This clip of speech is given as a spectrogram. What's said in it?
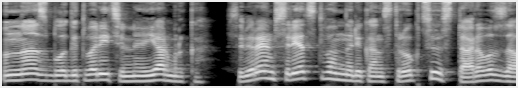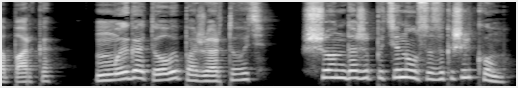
«У нас благотворительная ярмарка. Собираем средства на реконструкцию старого зоопарка. Мы готовы пожертвовать». Шон даже потянулся за кошельком.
